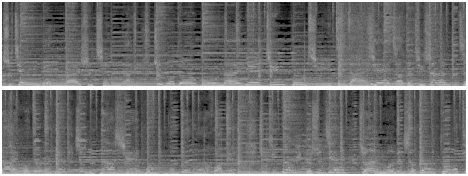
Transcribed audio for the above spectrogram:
时间原来是尘埃，脆弱的无奈也经不起等待。街角的琴声在我的耳边，少了那些温暖的画面。从前的一个瞬间，转过脸笑得多甜，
